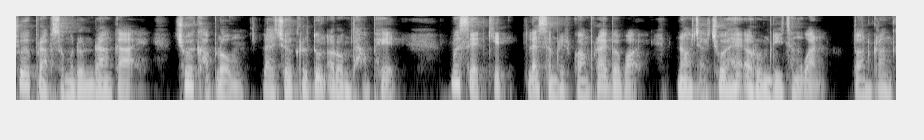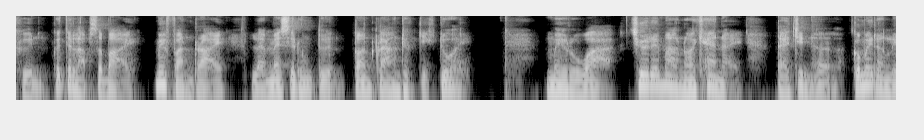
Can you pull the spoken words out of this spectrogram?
ช่วยปรับสมดุลร่างกาย ช่วยขับลม และช่วยกระตุ้นอารมณ์ทางเพศ เมื่อเสร็จกิจและสำเร็จความใคร่บ่อยๆ นอกจากช่วยให้อารมณ์ดีทั้งวัน ตอนกลางคืนก็จะหลับสบาย ไม่ฝันร้าย และไม่สะดุ้งตื่นตอนกลางดึกอีกด้วย ไม่รู้ว่าเชื่อได้มากน้อยแค่ไหน แต่จินเหอก็ไม่ดังเล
